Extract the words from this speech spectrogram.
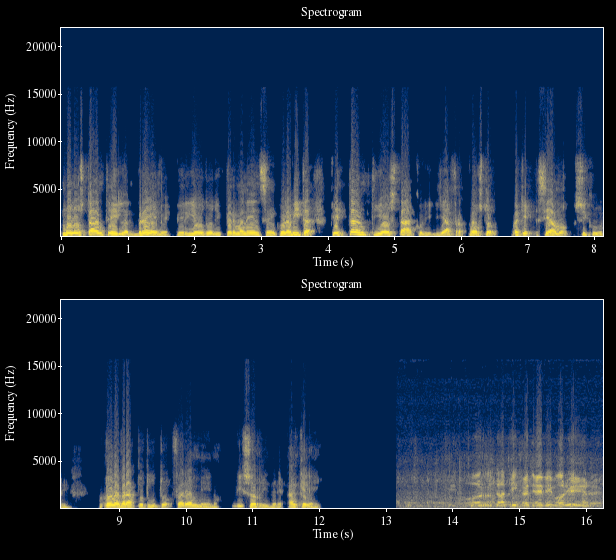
nonostante il breve periodo di permanenza in quella vita che tanti ostacoli gli ha frapposto, ma che siamo sicuri non avrà potuto fare a meno di sorridere anche lei. Ricordati che devi morire.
